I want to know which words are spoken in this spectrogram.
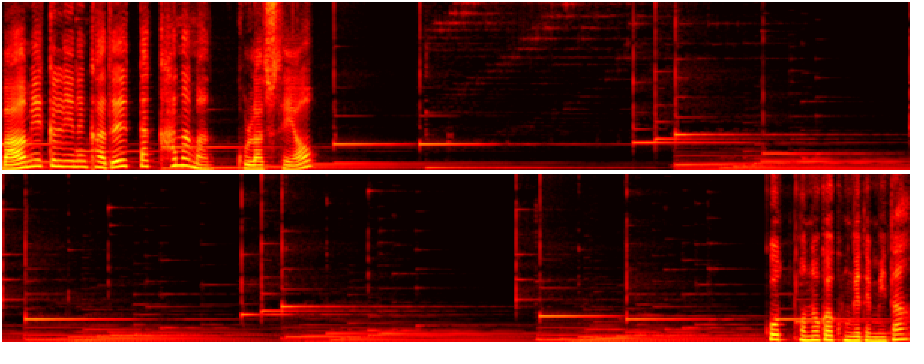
마음에 끌리는 카드 딱 하나만 골라주세요. 곧 번호가 공개됩니다.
